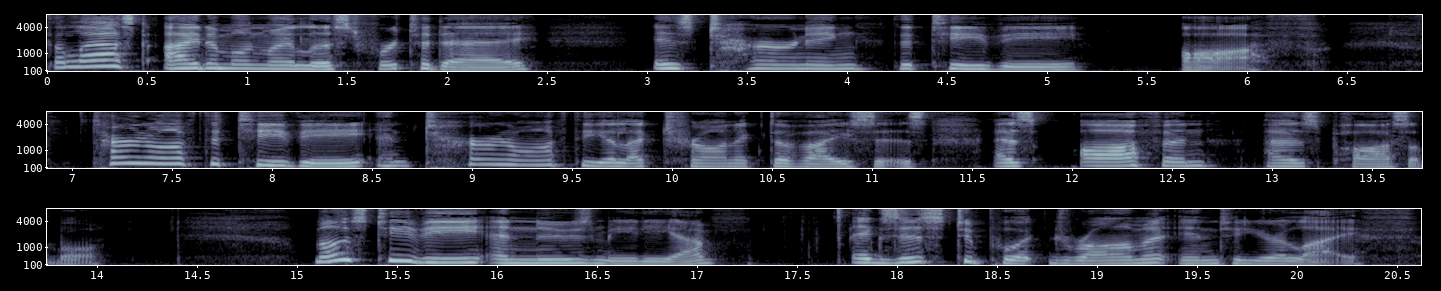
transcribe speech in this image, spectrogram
The last item on my list for today is turning the TV off. Turn off the TV and turn off the electronic devices as often as possible. Most TV and news media exist to put drama into your life.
